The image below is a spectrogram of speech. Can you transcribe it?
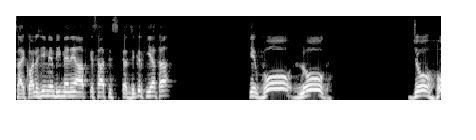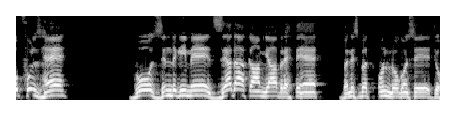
سائیکالوجی میں بھی میں نے آپ کے ساتھ اس کا ذکر کیا تھا کہ وہ لوگ جو ہوپ فلز ہیں وہ زندگی میں زیادہ کامیاب رہتے ہیں بنسبت ان لوگوں سے جو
